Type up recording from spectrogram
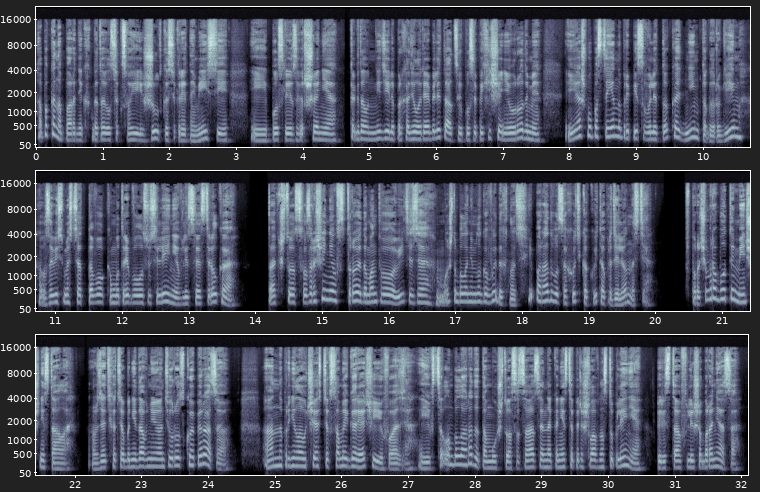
А пока напарник готовился к своей жутко секретной миссии, и после завершения, когда он неделю проходил реабилитацию после похищения уродами, Яшму постоянно приписывали то к одним, то к другим, в зависимости от того, кому требовалось усиление в лице стрелка. Так что с возвращением в строй адамантового витязя можно было немного выдохнуть и порадоваться хоть какой-то определенности. Впрочем, работы меньше не стало. Взять хотя бы недавнюю антиуродскую операцию. Анна приняла участие в самой горячей ее фазе, и в целом была рада тому, что ассоциация наконец-то перешла в наступление, перестав лишь обороняться.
